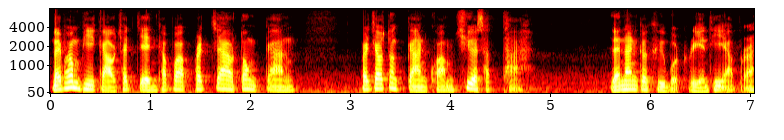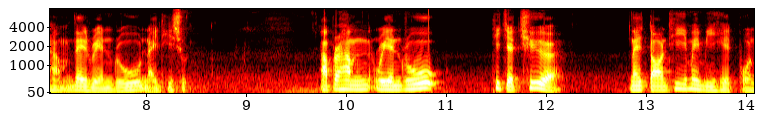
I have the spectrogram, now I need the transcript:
ในพระคัมภีร์กล่าวชัดเจนครับว่าพระเจ้าต้องการพระเจ้าต้องการความเชื่อศรัทธา และนั่นก็คือบทเรียนที่อับราฮัมได้เรียนรู้ในที่สุด อับราฮัมเรียนรู้ที่จะเชื่อในตอนที่ไม่มีเหตุผล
